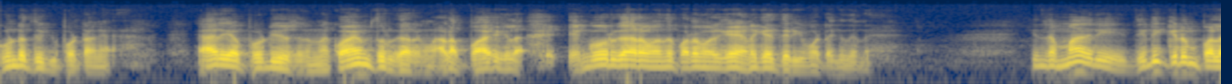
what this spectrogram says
குண்டை தூக்கி போட்டாங்க. யார் யா ப்ரொடியூசர்னா கோயம்புத்தூர்காரங்களா? அட பாவிகளா. எங்கள் ஊருக்காரன் வந்து படம் எடுக்க எனக்கே தெரிய மாட்டேங்குதுன்னு. இந்த மாதிரி திடுக்கிடும் பல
